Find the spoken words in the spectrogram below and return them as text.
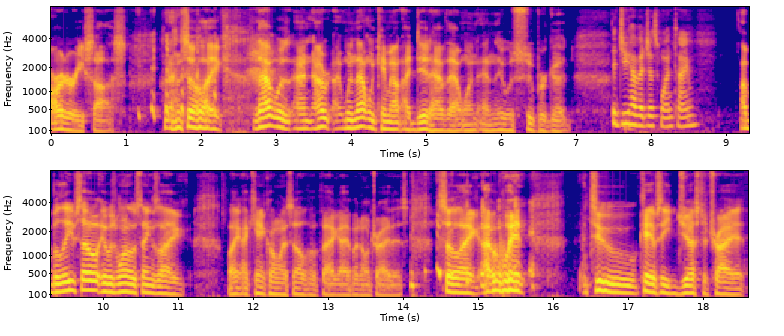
artery sauce and so like that was and I, when that one came out i did have that one and it was super good Did you have it just one time? I believe so. It was one of those things like like I can't call myself a fat guy if I don't try this. So like I went to KFC just to try it.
